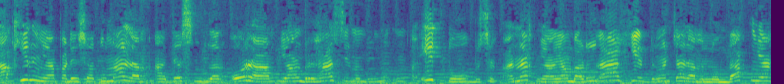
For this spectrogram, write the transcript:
Akhirnya pada suatu malam ada sembilan orang yang berhasil membunuh unta itu beserta anaknya yang baru lahir dengan cara menombaknya.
